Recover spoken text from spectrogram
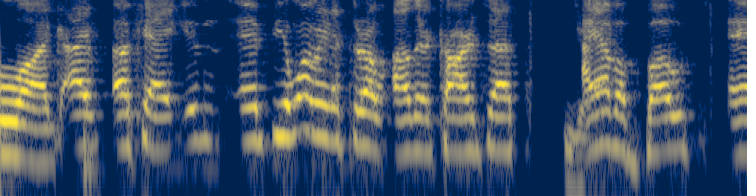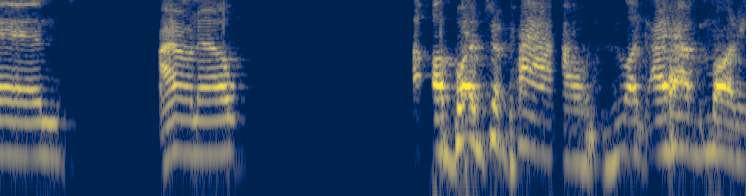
You- Look, I okay. in- If you want me to throw other cards out, I have a boat and I don't know a- a bunch of pounds. Like I have money.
